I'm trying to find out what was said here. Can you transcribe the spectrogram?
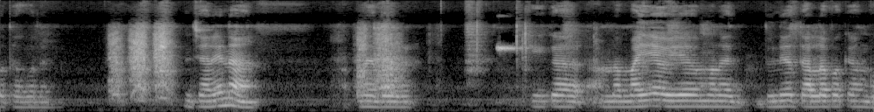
কথা বলেন। জানি না আপনাদের কি আমরা মাইয়া হইয়া মানে দুনিয়াতে আল্লাহ পাকে আঙ্গ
